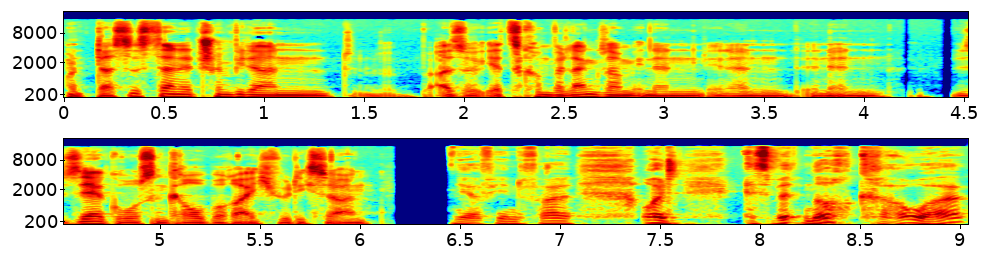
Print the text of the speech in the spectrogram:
Und das ist dann jetzt schon wieder ein, also jetzt kommen wir langsam in einen, in einen, in einen sehr großen Graubereich, würde ich sagen. Ja, auf jeden Fall. Und es wird noch grauer,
